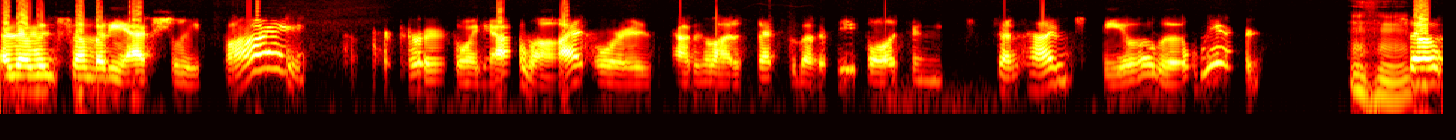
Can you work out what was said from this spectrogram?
And then when somebody actually finds her going out a lot or is having a lot of sex with other people, it can sometimes feel a little weird. Mm-hmm. So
